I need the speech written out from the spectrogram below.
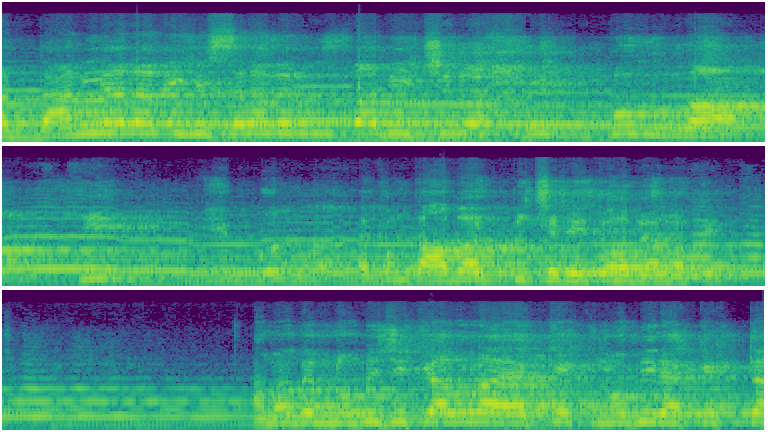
আর দানিয়াল আলাইহিস সালামের উপাধি ছিল এখন তো আবার পিছে যেতে হবে আমাকে। আমাদের নবীজিকে আল্লাহ এক এক নবীর এক একটা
